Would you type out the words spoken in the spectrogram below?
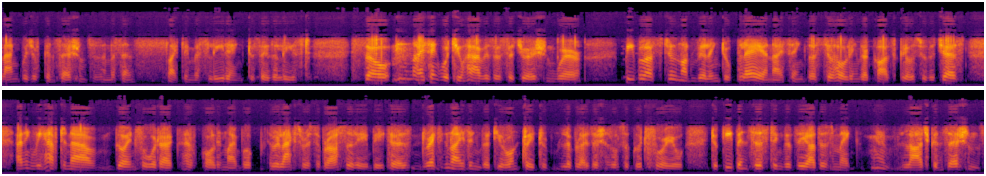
language of concessions is, in a sense, slightly misleading, to say the least. So I think what you have is a situation where people are still not willing to play, and I think they're still holding their cards close to the chest. I think we have to now go in for what I have called in my book relaxed reciprocity, because recognizing that your own trade liberalization is also good for you, to keep insisting that the others make large concessions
